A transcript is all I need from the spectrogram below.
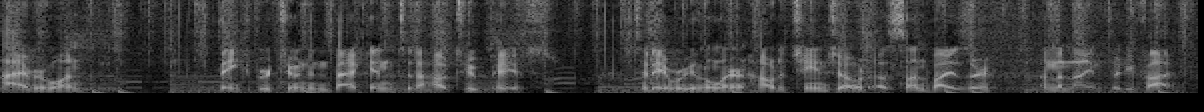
Hi everyone. Thank you for tuning back into the how-to page. Today we're going to learn how to change out a sun visor on the 935.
